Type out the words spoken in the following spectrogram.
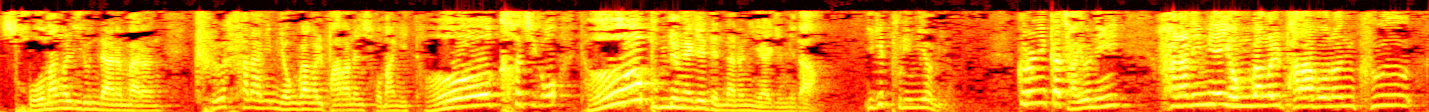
소망을 이룬다는 말은 그 하나님 영광을 바라는 소망이 더 커지고 더 분명하게 된다는 이야기입니다. 이게 프리미엄이요. 그러니까 자연히 하나님의 영광을 바라보는 그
